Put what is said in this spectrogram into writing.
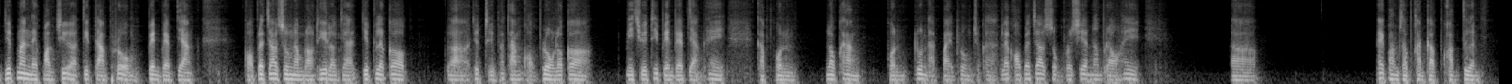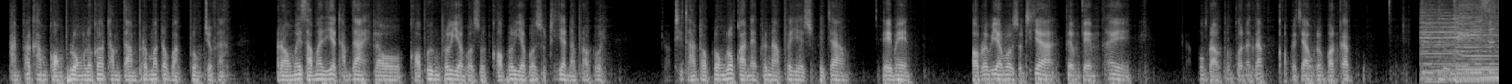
ยึดมั่นในความเชื่อติดตามพระองค์เป็นแบบอย่างขอพระเจ้าทรงนำเราที่เราจะยึดแล้วก็ยึดถือพระธรรมของพระองค์แล้วก็มีชีวิตที่เป็นแบบอย่างให้กับคนรอบข้าง คนรุ่นถัดไปพระองค์เจ้าข้าและขอพระเจ้าทรงโปรดเชียนนำเราให้ให้ความสำคัญกับความเตือนอ่านพระคำของพระองค์แล้วก็ทำตามพระมัตระวังพระองค์เจ้าค่ะเราไม่สามารถที่จะทำได้ เราขอพึ่งพระวิญญาบรสุทธิ์ขอพระวิญญาบรสุทธิ์ที่จะนำเราด้วยที่ฐานต่อพรงร่วมกันในพระนามพระเยซูคริสต์เจ้าเอเมนขอพระวิญญาณบริสุทธิ์ที่จะเติมเต็มให้พวกเราทุกคนนะครับ ขอพระเจ้าอวยพรครับ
